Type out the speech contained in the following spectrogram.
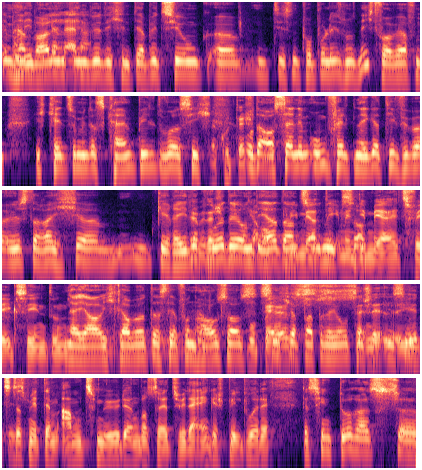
dem Herrn Valentin leider. würde ich in der Beziehung äh, diesen Populismus nicht vorwerfen. Ich kenne zumindest kein Bild, wo er sich gut, oder aus seinem Umfeld negativ über Österreich äh, geredet ja, wurde und ja er dazu Themen, nichts die mehrheitsfähig sind. Und naja, ich glaube, dass der von Haus aus sicher patriotisch seine, ist. Jetzt das mit dem Amtsmüde und was da jetzt wieder eingespielt wurde, das sind durchaus äh,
